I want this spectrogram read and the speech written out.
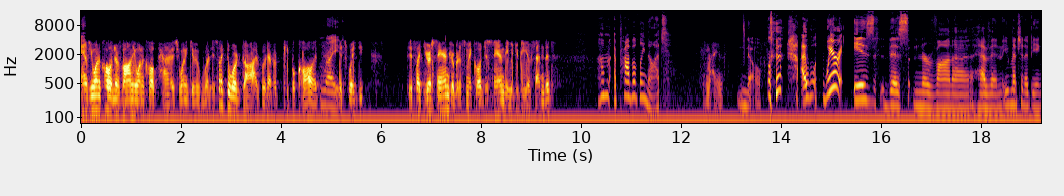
And if you want to call it nirvana, you want to call it paradise, you want to give it what it's like the word God, whatever people call it. Right. It's what you, it's like you're Sandra, but if somebody called you Sandy, would you be offended? Um, probably not. Right. No. I, where is this nirvana heaven? You mentioned it being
